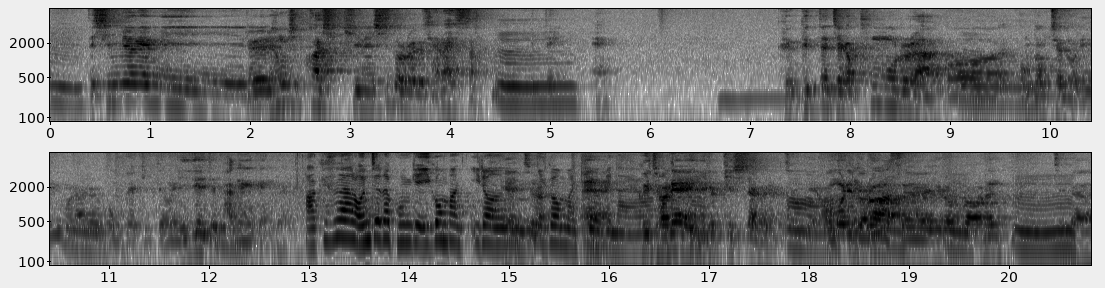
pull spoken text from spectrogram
음. 근데 신명의 미를 형식화시키는 시도를 새로 했어. 음. 그때. 예. 그 그때 제가 풍물을 하고 음. 공동체 놀이 문화를 공부했기 때문에 이게 이제 반영이 된 거예요. 아 그래서 난 언제나 본 게 이것만 이런 예, 저- 이것만 예, 기억이 나요. 그 전에 네. 이렇게 시작을 했죠. 어, 그랬구나. 돌아왔어요 이런 거는 음. 제가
